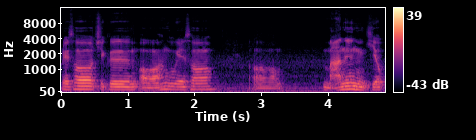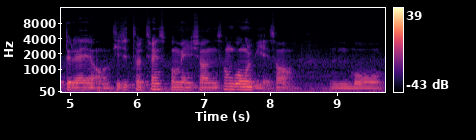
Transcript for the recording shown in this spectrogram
그래서 지금 어, 한국에서 어, 많은 기업들의 어, 디지털 트랜스포메이션 성공을 위해서 음, 뭐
